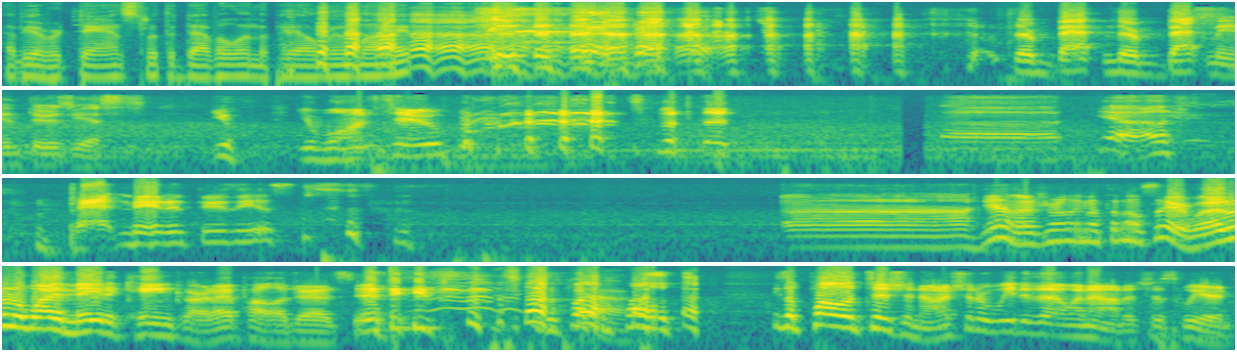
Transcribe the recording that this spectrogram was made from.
Have you ever danced with the devil in the pale moonlight? they're bat they're Batman enthusiasts. You you want to? But the- uh, yeah, I like Batman enthusiast. uh, yeah, there's really nothing else there. Well, I don't know why I made a Kane card. I apologize. he's, he's a fucking polit- he's a politician now. I should have weeded that one out. It's just weird.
